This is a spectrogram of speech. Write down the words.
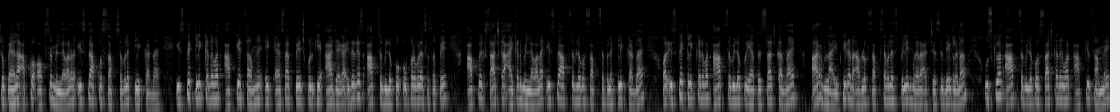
जो पहला आपको ऑप्शन मिलने वाला है, इस पर आपको सबसे पहले क्लिक करना है। इस पर क्लिक करने के आपके सामने एक ऐसा पेज खुल के आ जाएगा। इधर के आप सभी लोग को ऊपर वाले सेक्शन पे आपको एक सर्च का आइकन मिलने वाला है। इस पर आप सभी लोग को सबसे पहले क्लिक करना है और इस पर क्लिक करने के बाद आप सभी लोग को यहाँ पे सर्च करना है अर्न लाइव, ठीक है ना? आप लोग सबसे पहले स्पेलिंग वगैरह अच्छे से देख लेना। उसके बाद आप सभी लोग को सर्च करने के बाद आपके सामने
